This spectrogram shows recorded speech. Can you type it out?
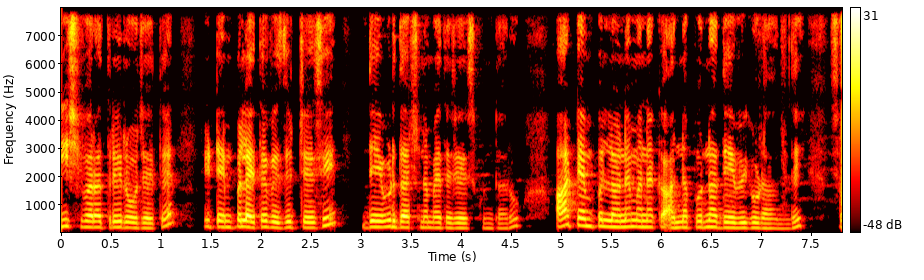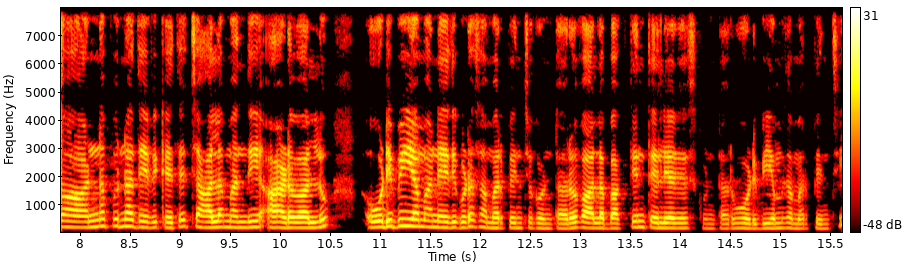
ఈ శివరాత్రి రోజైతే ఈ టెంపుల్ అయితే విజిట్ చేసి దేవుడి దర్శనం అయితే చేసుకుంటారు. ఆ టెంపుల్లోనే మనకు అన్నపూర్ణ దేవి కూడా ఉంది. సో ఆ అన్నపూర్ణ దేవికి అయితే చాలామంది ఆడవాళ్ళు ఒడిబియ్యం అనేది కూడా సమర్పించుకుంటారు. వాళ్ళ భక్తిని తెలియజేసుకుంటారు ఒడిబియ్యం సమర్పించి.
